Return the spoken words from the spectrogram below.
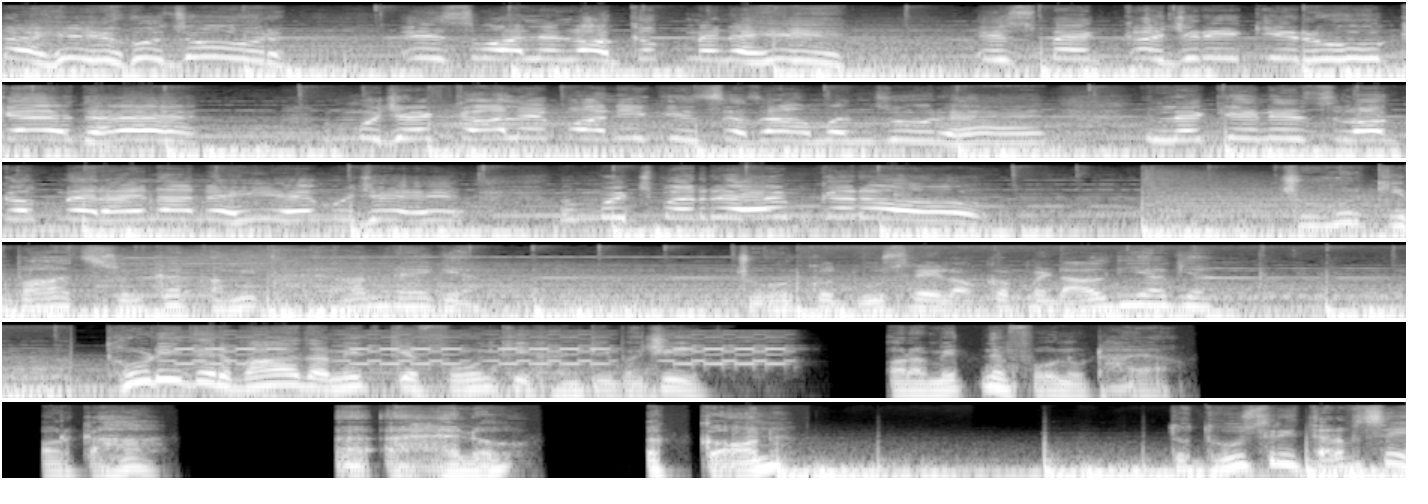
नहीं हुजूर, इस वाले लॉकअप में नहीं, इसमें कजरी की रूह कैद है। मुझे काले पानी की सजा मंजूर है, लेकिन इस लॉकअप में रहना नहीं है मुझे। मुझ पर रहम करो। चोर की बात सुनकर अमित हैरान रह गया। चोर को दूसरे लॉकअप में डाल दिया गया। थोड़ी देर बाद अमित के फ़ोन की घंटी बजी और अमित ने फ़ोन उठाया और कहा हेलो कौन? तो दूसरी तरफ़ से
